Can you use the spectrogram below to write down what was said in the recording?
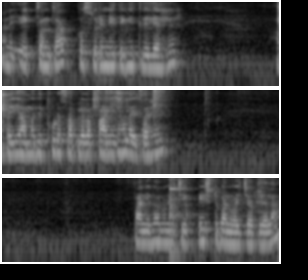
आणि एक चमचा कसुरी मेथी घेतलेली आहे. आता यामध्ये थोडंसं आपल्याला पाणी घालायचं आहे. पाणी घालून याची एक पेस्ट बनवायची आपल्याला.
